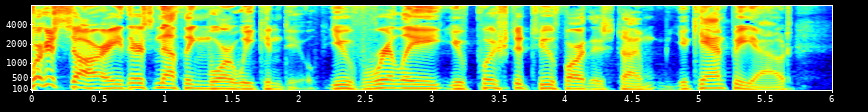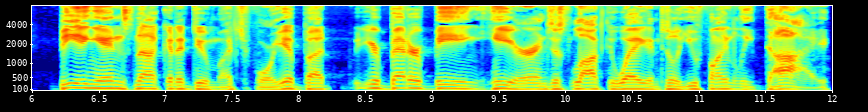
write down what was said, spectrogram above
we're sorry. There's nothing more we can do. You've really you've pushed it too far this time. You can't be out. Being in's not going to do much for you, but you're better being here and just locked away until you finally die,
